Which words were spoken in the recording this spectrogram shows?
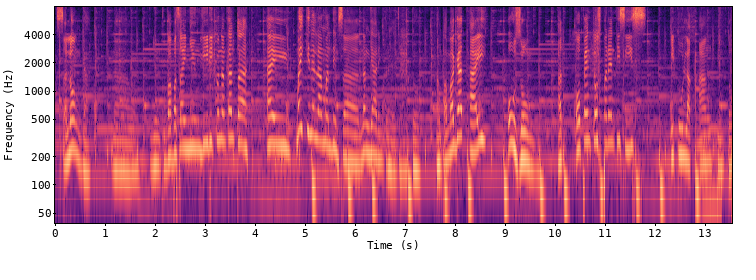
Salonga na yung kung babasahin niyo yung liriko ng kanta ay may kinalaman din sa nangyaring trahedya nito. Ang pamagat ay ozone at open close parenthesis itulak ang pinto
